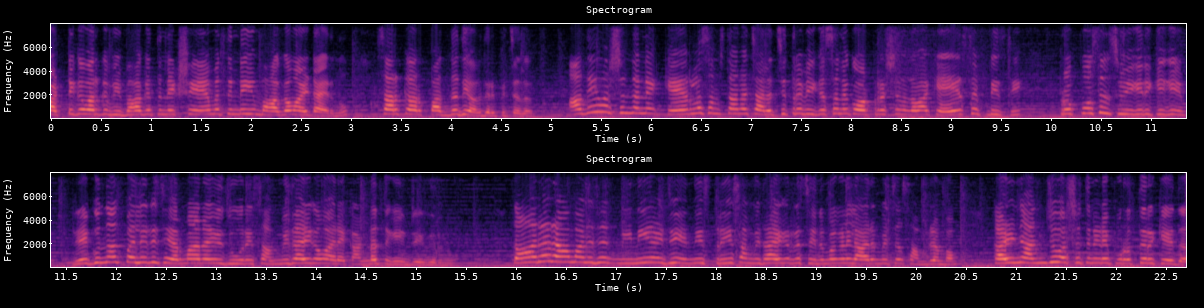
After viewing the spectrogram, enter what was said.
പട്ടികവർഗ വിഭാഗത്തിന്റെ ക്ഷേമത്തിന്റെയും ഭാഗമായിട്ടായിരുന്നു സർക്കാർ പദ്ധതി അവതരിപ്പിച്ചത്. അതേ വർഷം തന്നെ കേരള സംസ്ഥാന ചലച്ചിത്ര വികസന കോർപ്പറേഷൻ അഥവാ K S F D C proposal സ്വീകരിക്കുകയും രഘുനാഥ് പല്ലരി ചെയർമാനായ ജൂറി സംവിധായകമാരെ കണ്ടെത്തുകയും ചെയ്തിരുന്നു. താര രാമാനുജൻ മിനി ഐജി എന്നീ സ്ത്രീ സംവിധായകരുടെ സിനിമകളിൽ ആരംഭിച്ച സംരംഭം കഴിഞ്ഞ അഞ്ചു വർഷത്തിനിടെ പുറത്തിറക്കിയത്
